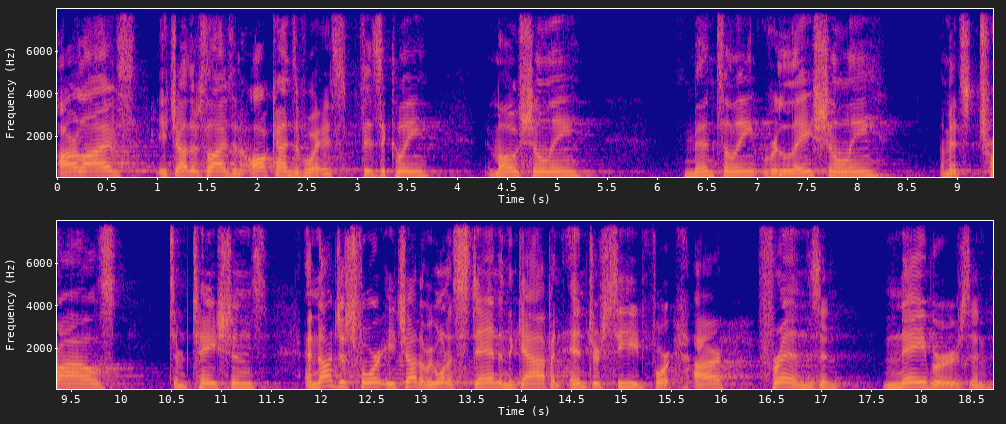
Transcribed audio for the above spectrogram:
our lives each other's lives in all kinds of ways physically, emotionally, mentally, relationally, amidst trials, temptations, and not just for each other. We want to stand in the gap and intercede for our friends and neighbors and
